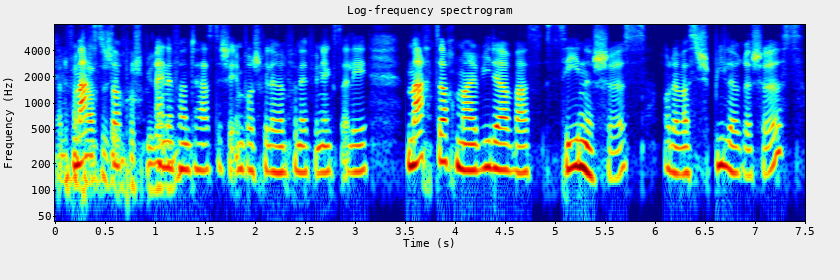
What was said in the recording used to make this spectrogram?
Eine fantastische macht doch Impro-Spielerin. Eine fantastische Improspielerin von der Phoenixallee. Macht doch mal wieder was Szenisches oder was Spielerisches.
